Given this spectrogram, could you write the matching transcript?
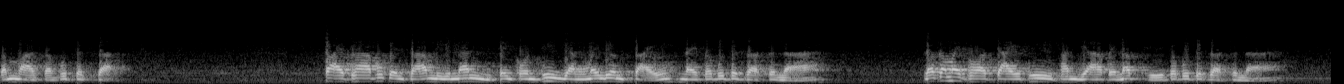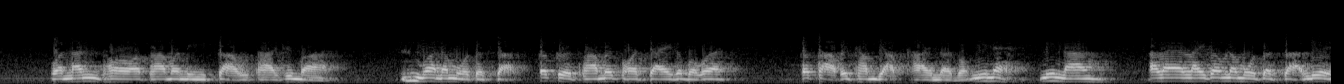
สัมมาสัมพุทธัสสะ ฝ่ายพระผู้เป็นสามีนั้นเป็นคนที่ยังไม่เลื่อมใสในพระพุทธศาสนา แล้วก็ไม่พอใจที่พัญญาไปนับถือพระพุทธศาสนา วันนั้นพอพระมณีกล่าวทายขึ้นมาว่านโมตัสสะก็เกิดความไม่พอใจก็บอกว่า ก็กล่าวเป็นคำหยาบคายหน่อยบอกนี่แน่นี่นาง อะไรอะไรก็นโมตัสสะเรื่อย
